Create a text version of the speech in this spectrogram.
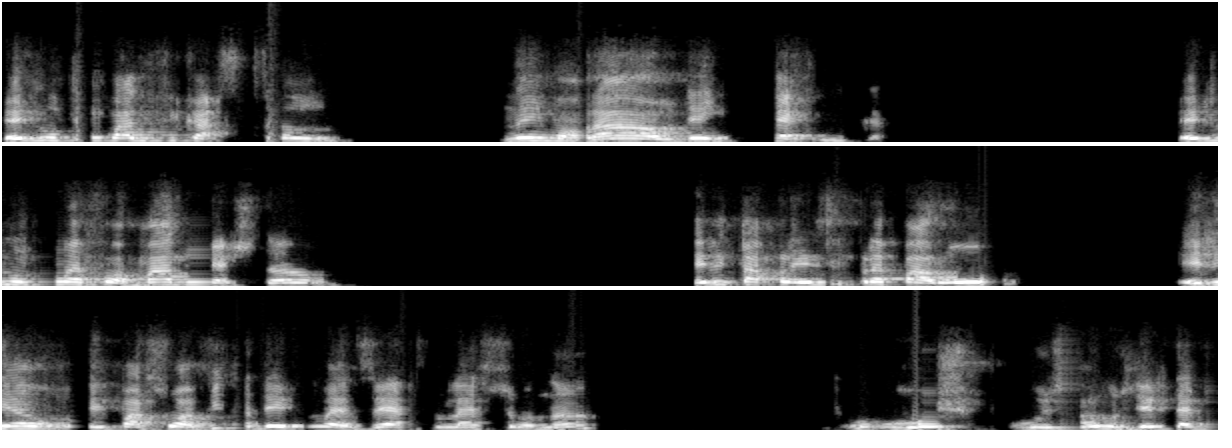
Ele não tem qualificação, nem moral, nem técnica. Ele não é formado em gestão. Ele, tá, ele se preparou, ele, é, ele passou a vida dele no exército lecionando. Os, os alunos dele devem,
